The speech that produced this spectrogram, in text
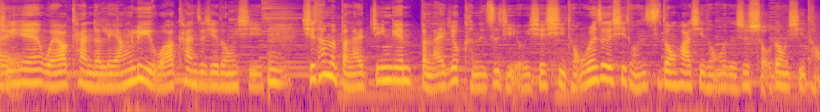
今天我要看的良率，我要看这些东西。嗯，其实他们本来今天本来就可能自己有一些系统，无论这个系统是自动化系统或者是手动系统，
